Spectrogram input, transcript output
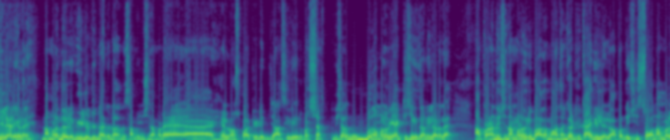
കില്ലാടികളെ നമ്മൾ എന്തൊരു വീഡിയോ ഇട്ടുണ്ടായിരുന്നു അത് സംബന്ധിച്ച് നമ്മുടെ ഹെൽനോസ് പാർട്ടിയുടെയും ജാസിയുടെയും ഒരു പ്രശ്നം. എന്ന് വെച്ചാൽ അത് മുമ്പ് നമ്മൾ റിയാക്ട് ചെയ്താണ് ഇല്ലാടല്ലേ? അപ്പോഴാണെന്ന് വെച്ചാൽ നമ്മൾ ഒരു ഭാഗം മാത്രം കേട്ടിട്ട് കാര്യമില്ലല്ലോ. അപ്പോൾ എന്ന് വെച്ചാൽ സോ നമ്മൾ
